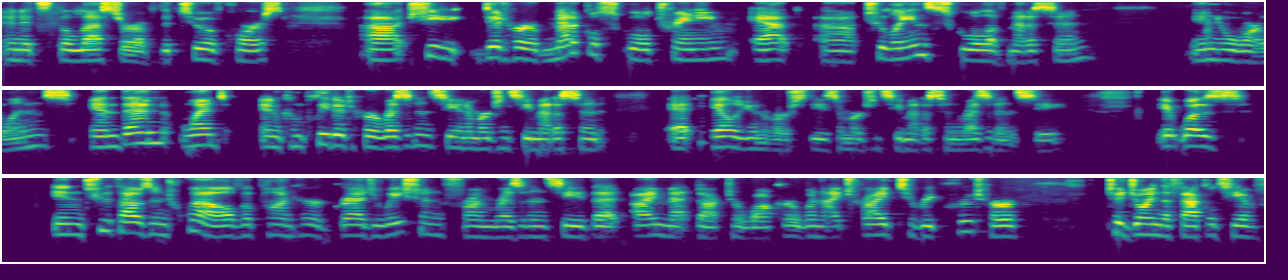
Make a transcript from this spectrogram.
and it's the lesser of the two, of course. Uh, she did her medical school training at uh, Tulane's School of Medicine in New Orleans, and then went and completed her residency in emergency medicine at Yale University's emergency medicine residency. It was in 2012, upon her graduation from residency, that I met Dr. Walker when I tried to recruit her to join the faculty of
